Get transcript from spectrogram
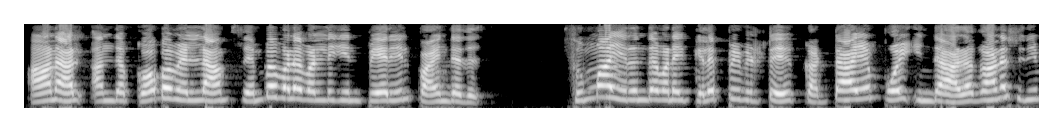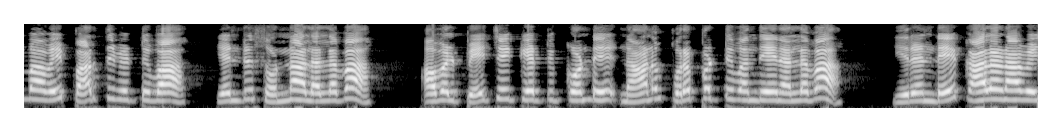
ஆனால் அந்த கோபமெல்லாம் செம்பவளவள்ளியின் பேரில் பாய்ந்தது. சும்மா இருந்தவனை கிளப்பிவிட்டு கட்டாயம் போய் இந்த அழகான சினிமாவை பார்த்துவிட்டு வா என்று சொன்னாள் அல்லவா? அவள் பேச்சை கேட்டுக்கொண்டு நானும் புறப்பட்டு வந்தேன் அல்லவா? இரண்டே காலனாவை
